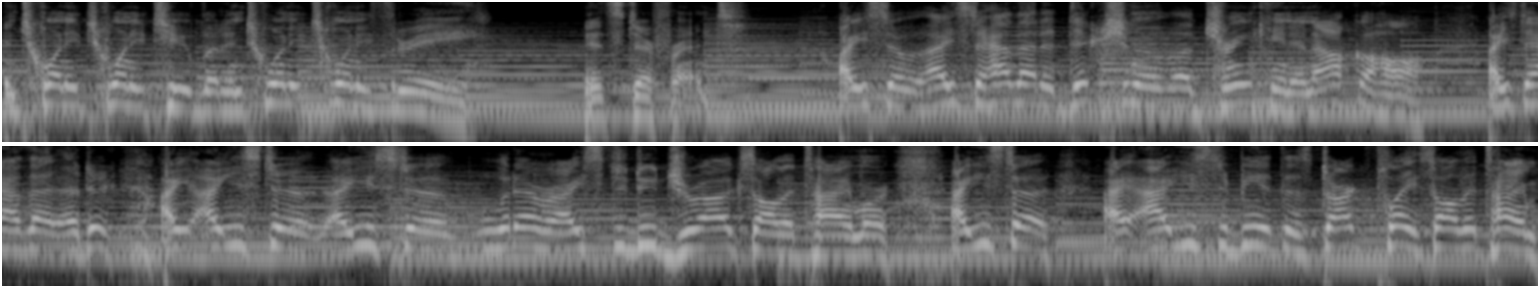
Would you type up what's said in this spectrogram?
in 2022, but in 2023, it's different. I used to, I used to have that addiction of, of drinking and alcohol. I used to have that addiction. I, used to, I used to, whatever. I used to do drugs all the time, or I used to, I, I used to be at this dark place all the time.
